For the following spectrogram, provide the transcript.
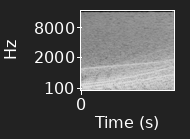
Música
